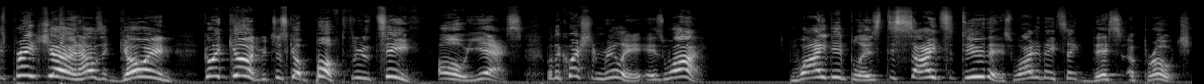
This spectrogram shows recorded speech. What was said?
it's Preacher, and how's it going? Going good. We just got buffed through the teeth. Oh, yes. But the question really is why? Why did Blizz decide to do this? Why did they take this approach?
